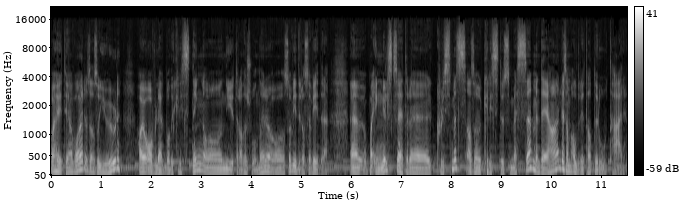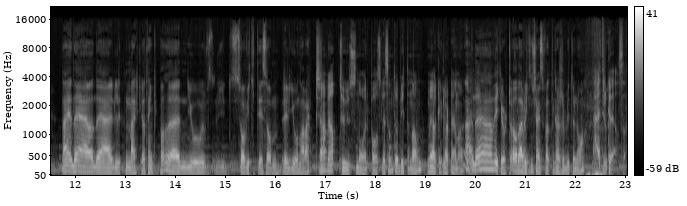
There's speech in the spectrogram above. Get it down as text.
på høytida vår, altså jul, har jo overlevd både kristning og nye tradisjoner og så videre og så videre. På engelsk så heter det Christmas, altså Kristusmesse, men det har liksom aldri tatt rot her. Nei, det er, det er litt merkelig å tenke på. Det er jo så viktig som religion har vært. Ja, vi har hatt 1000 år på oss liksom til å bytte navn, men vi har ikke klart det ennå. Nei, det har vi ikke gjort. Og det er vel ikke noen sjanse for at den kanskje bytter nå? Nei, jeg tror ikke det, altså.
